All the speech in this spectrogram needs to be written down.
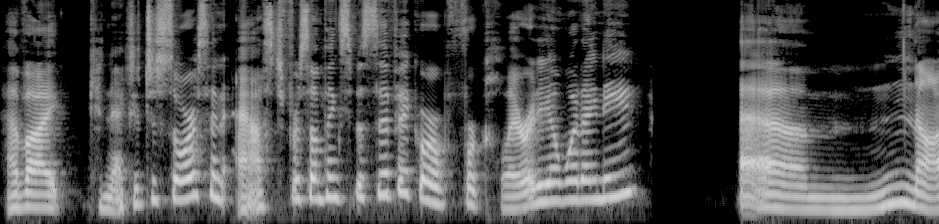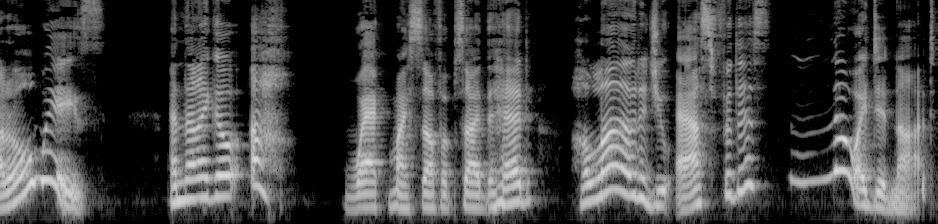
Have I connected to source and asked for something specific or for clarity on what I need? Um, not always. And then I go, oh, whack myself upside the head. Hello, did you ask for this? No, I did not.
